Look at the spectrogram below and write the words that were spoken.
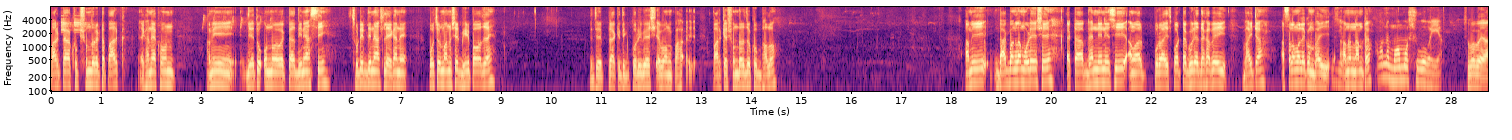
পার্কটা খুব সুন্দর একটা পার্ক। এখানে এখন আমি যেহেতু অন্য একটা দিনে আসছি, ছুটির দিনে আসলে এখানে প্রচুর মানুষের ভিড় পাওয়া যায়। যে প্রাকৃতিক পরিবেশ এবং পার্কের সৌন্দর্য খুব ভালো। আমি ডাক বাংলা মোড়ে এসে একটা ভ্যান নিয়ে নিয়েছি আমার পুরো স্পটটা ঘুরে দেখাবে এই ভাইটা। আসসালামু আলাইকুম ভাই আপনার নামটা? আমার নাম মোহাম্মদ শুভ ভাইয়া। শুভ ভাইয়া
